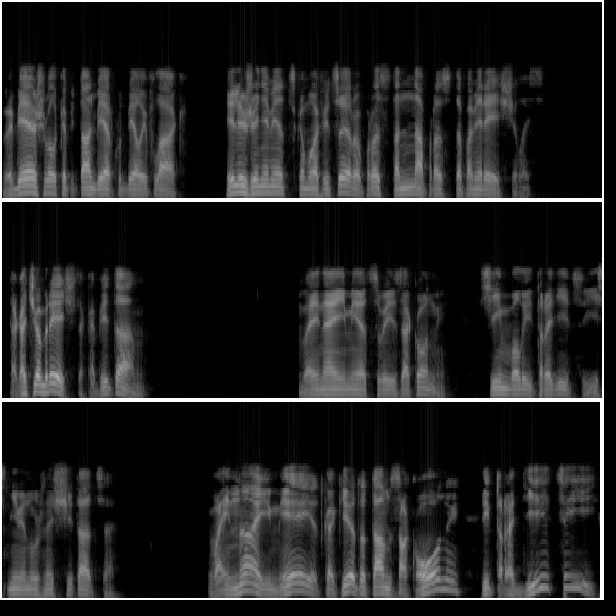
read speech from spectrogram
Выбешивал капитан Беркут белый флаг — или же немецкому офицеру просто-напросто померещилось. Так о чем речь-то, капитан? Война имеет свои законы, символы и традиции, и с ними нужно считаться. Война имеет какие-то там законы и традиции?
